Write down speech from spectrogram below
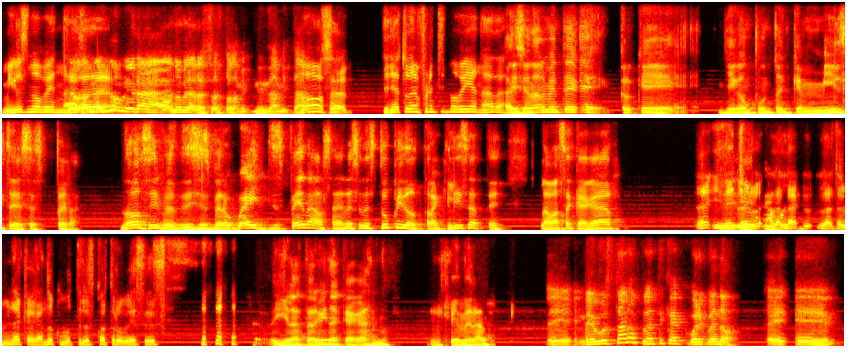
Mills no ve No, o sea, nada. él no hubiera, no hubiera resuelto la, ni la mitad. No, o sea, tenía todo enfrente y no veía nada. Adicionalmente, creo que llega un punto en que Mills te desespera. No, sí, pues dices, pero güey, espera, o sea, eres un estúpido, tranquilízate, la vas a cagar. Eh, y de Y hecho la- la, la- la termina cagando como tres, cuatro veces. Y la termina cagando, en general. Eh, me gusta la plática. Bueno, eh, eh,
